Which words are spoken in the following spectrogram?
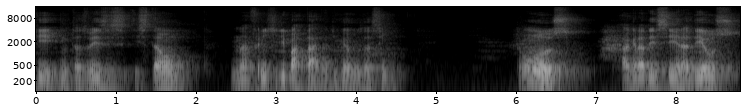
que muitas vezes estão na frente de batalha, digamos assim. Então vamos agradecer a Deus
